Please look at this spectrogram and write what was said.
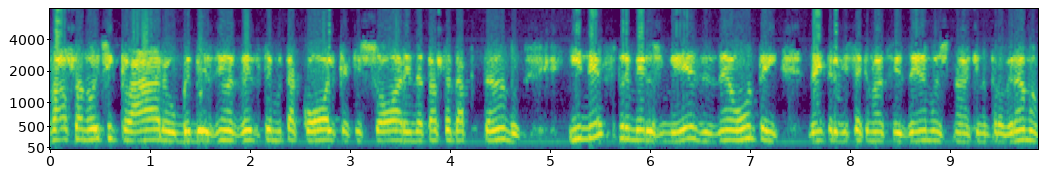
passa a noite em claro, o bebezinho às vezes tem muita cólica, que chora, ainda está se adaptando. E nesses primeiros meses, né, ontem, na entrevista que nós fizemos aqui no programa,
